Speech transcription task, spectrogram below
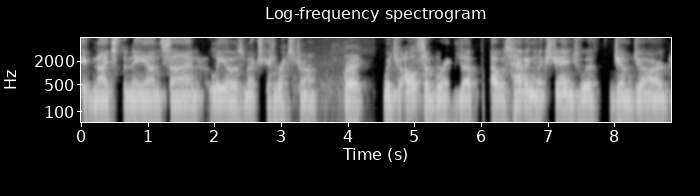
ignites the neon sign, Leo's Mexican Restaurant. Right. Which also brings up, I was having an exchange with Jim Jard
